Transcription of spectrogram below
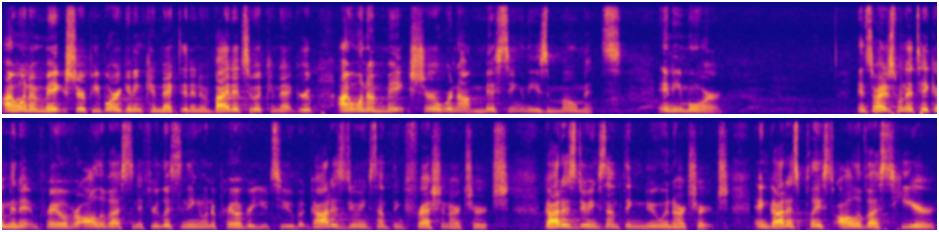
I want to make sure people are getting connected and invited to a connect group. I want to make sure we're not missing these moments anymore. And so I just want to take a minute and pray over all of us. And if you're listening, I want to pray over you too. But God is doing something fresh in our church. God is doing something new in our church. And God has placed all of us here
